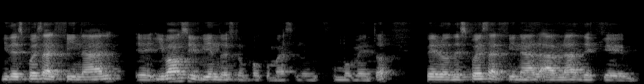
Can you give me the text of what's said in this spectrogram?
Y después al final, eh, y vamos a ir viendo esto un poco más en un, momento, pero después al final habla de que,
